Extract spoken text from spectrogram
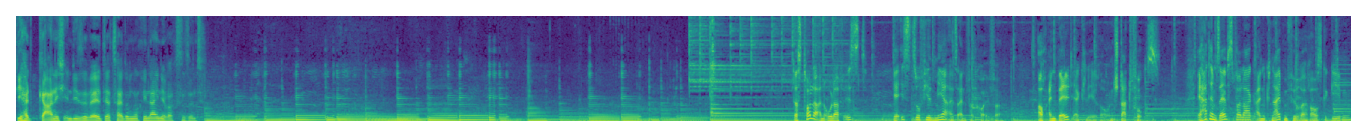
die halt gar nicht in diese Welt der Zeitung noch hineingewachsen sind. Das Tolle an Olaf ist, er ist so viel mehr als ein Verkäufer. Auch ein Welterklärer und Stadtfuchs. Er hat im Selbstverlag einen Kneipenführer herausgegeben,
